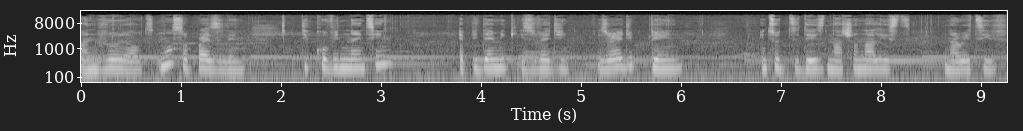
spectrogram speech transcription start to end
and rolled out. Not surprisingly, the COVID-19 epidemic is ready is already paying into today's nationalist narrative.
